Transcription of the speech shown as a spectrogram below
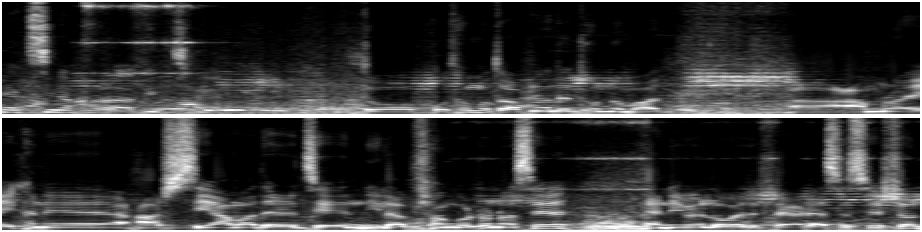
ভ্যাকসিন আপনারা দিচ্ছেন? তো প্রথমত আপনাদের ধন্যবাদ। আমরা এখানে আসছি আমাদের যে নীলাভ সংগঠন আছে অ্যানিম্যাল ওয়েলফেয়ার অ্যাসোসিয়েশন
